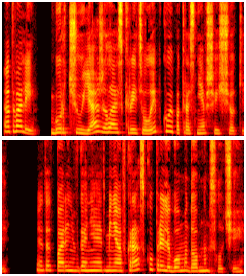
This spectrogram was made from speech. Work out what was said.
Отвали. Бурчу я, желая скрыть улыбку и покрасневшие щеки. Этот парень вгоняет меня в краску при любом удобном случае.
